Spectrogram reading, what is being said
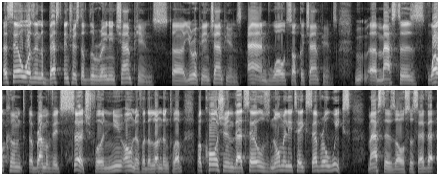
a sale was in the best interest of the reigning champions, uh, European champions and world soccer champions. Uh, Masters welcomed Abramovich's search for a new owner for the London club, but cautioned that sales normally take several weeks. Masters also said that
